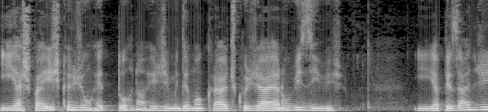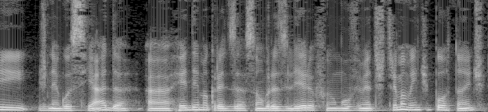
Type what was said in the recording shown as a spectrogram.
e as faíscas de um retorno ao regime democrático já eram visíveis. E apesar de, de negociada, a redemocratização brasileira foi um movimento extremamente importante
